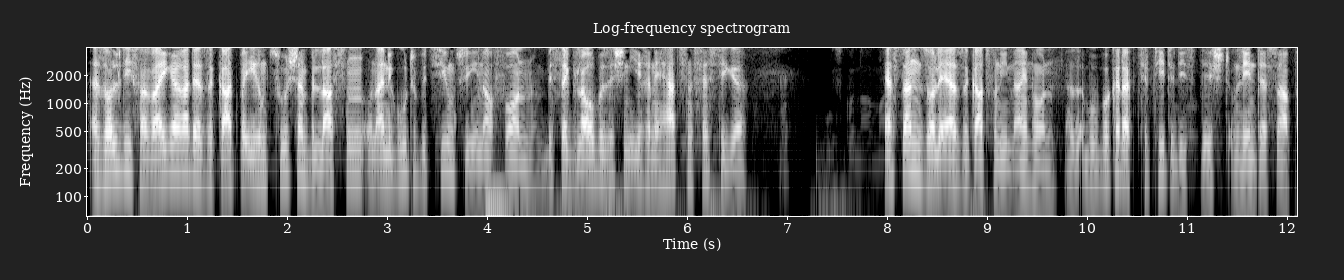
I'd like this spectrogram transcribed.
er solle die Verweigerer der Zakat bei ihrem Zustand belassen und eine gute Beziehung zu ihnen aufbauen, bis der Glaube sich in ihren Herzen festige. Erst dann solle er Zakat von ihnen einholen. Also Abu Bakr akzeptierte dies nicht und lehnte es ab.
